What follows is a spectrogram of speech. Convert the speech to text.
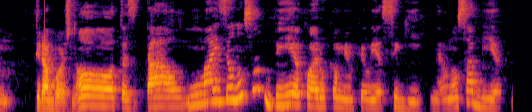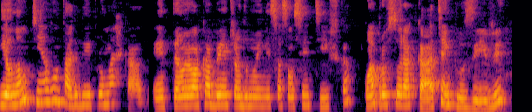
tirar boas notas e tal, mas eu não sabia qual era o caminho que eu ia seguir, né? Eu não sabia. E eu não tinha vontade de ir para o mercado. Então eu acabei entrando no iniciação científica, com a professora Kátia, inclusive,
